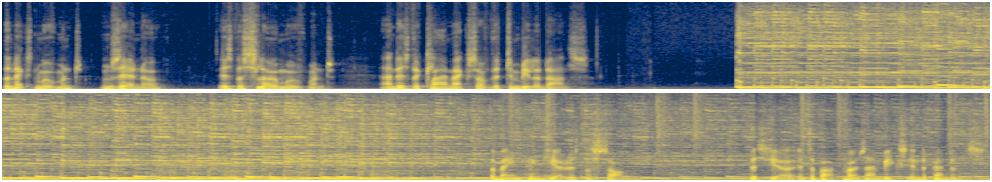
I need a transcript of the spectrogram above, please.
The next movement, Mzeno, is the slow movement and is the climax of the Timbila dance. The main thing here is the song. This year it's about Mozambique's independence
